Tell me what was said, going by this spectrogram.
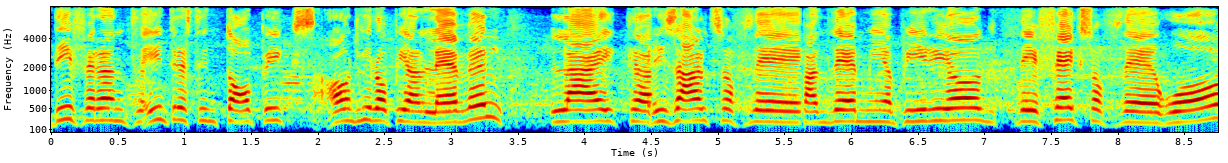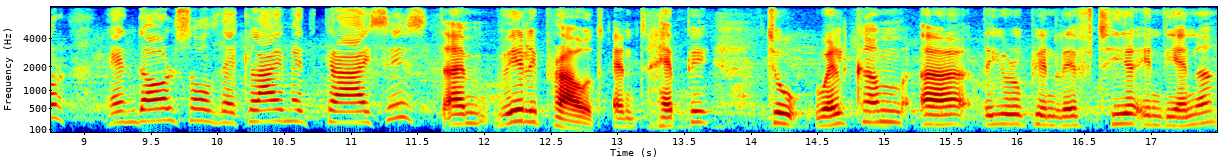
different interesting topics on European level like uh, results of the pandemic period, the effects of the war and also the climate crisis. I'm really proud and happy to welcome uh, the European left here in Vienna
